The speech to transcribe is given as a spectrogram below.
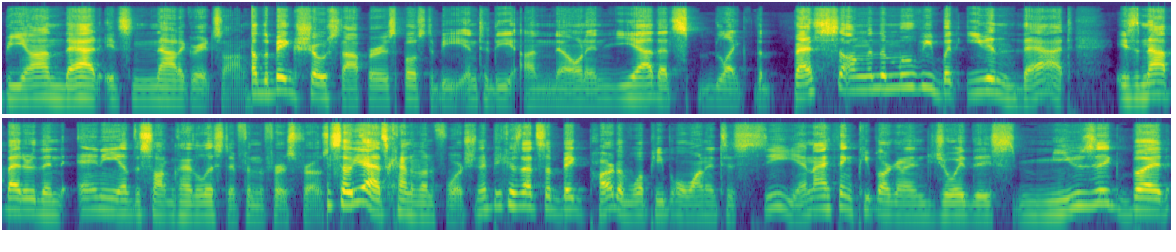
Beyond that, it's not a great song. Now, the big showstopper is supposed to be Into the Unknown, and yeah, that's like the best song in the movie, but even that is not better than any of the songs I listed from the first Frozen. So yeah, it's kind of unfortunate because that's a big part of what people wanted to see, and I think people are going to enjoy this music, but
